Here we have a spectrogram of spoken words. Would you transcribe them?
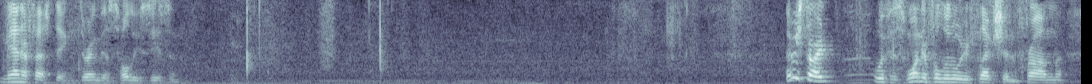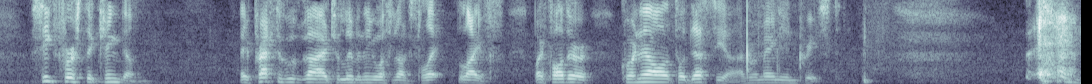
manifesting during this holy season. Let me start with this wonderful little reflection from Seek First the Kingdom, a practical guide to living the Orthodox life by Father Cornel Todeasa, a Romanian priest.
